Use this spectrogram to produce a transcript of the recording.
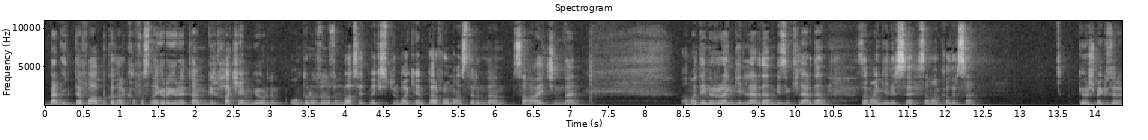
ben ilk defa bu kadar kafasına göre yöneten bir hakem gördüm. Ondan uzun uzun bahsetmek istiyorum. Hakem performanslarından, saha içinden. Ama Demir Rengillerden, bizimkilerden zaman gelirse, zaman kalırsa. Görüşmek üzere.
